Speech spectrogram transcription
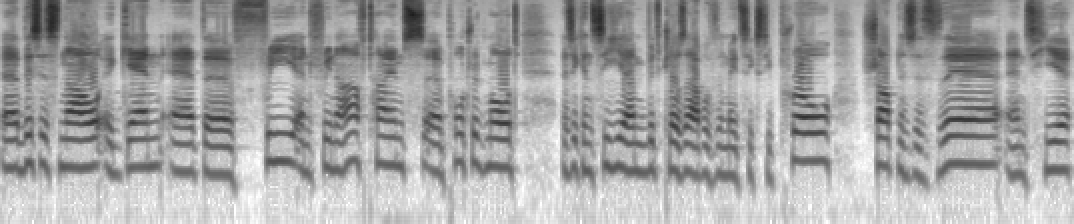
Uh, this is now again at the three and three and a half times uh, portrait mode. As you can see here, I'm a bit closer up with the Mate 60 Pro. Sharpness is there, and here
